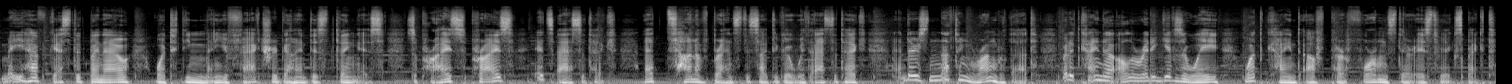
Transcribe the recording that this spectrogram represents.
may have guessed it by now what the manufacturer behind this thing is. Surprise, surprise, it's Asetek. A ton of brands decide to go with Asetek, and there's nothing wrong with that, but it kinda already gives away what kind of performance there is to expect,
